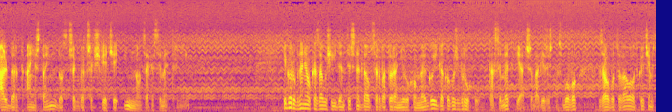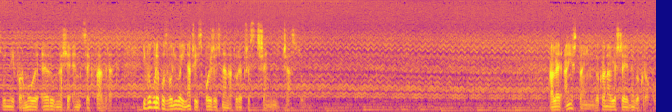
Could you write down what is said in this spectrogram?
Albert Einstein dostrzegł we wszechświecie inną cechę symetrii. Jego równania okazały się identyczne dla obserwatora nieruchomego i dla kogoś w ruchu. Ta symetria, trzeba wierzyć na słowo, zaowocowała odkryciem słynnej formuły E równa się mc kwadrat i w ogóle pozwoliła inaczej spojrzeć na naturę przestrzeni i czasu. Ale Einstein dokonał jeszcze jednego kroku.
